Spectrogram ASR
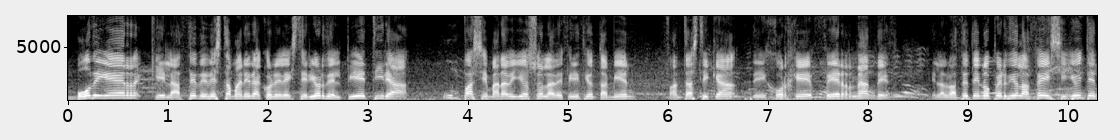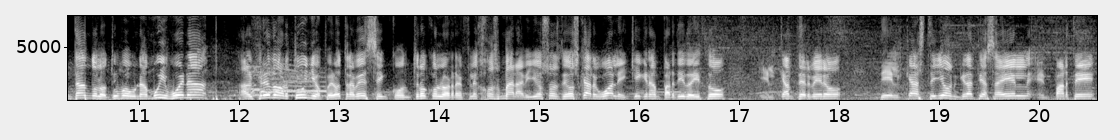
Bodeguer, que la cede de esta manera con el exterior del pie. Tira un pase maravilloso. La definición también fantástica de Jorge Fernández. El Albacete no perdió la fe y siguió intentándolo. Tuvo una muy buena Alfredo Ortuño, pero otra vez se encontró con los reflejos maravillosos de Oscar Wally. Qué gran partido hizo el cancerbero del Castellón. Gracias a él, en parte,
